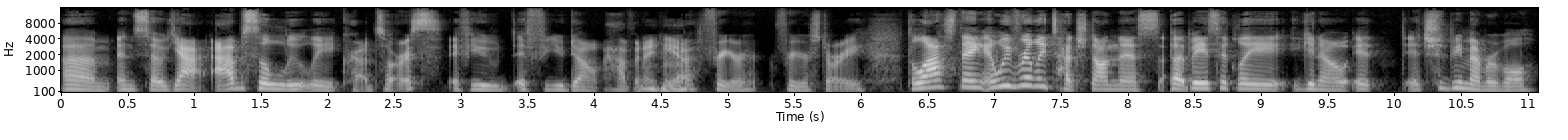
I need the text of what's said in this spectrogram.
Um, and so yeah, absolutely crowdsource if you if you don't have an Mhm. idea for your for your story. The last thing, and we've really touched on this, but basically, you know, it it should be memorable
